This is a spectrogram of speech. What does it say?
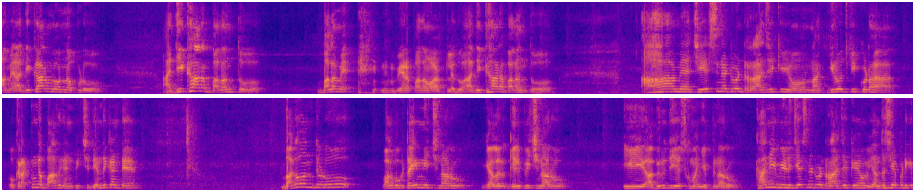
ఆమె అధికారంలో ఉన్నప్పుడు అధికార బలంతో బలమే. నేను వేరే పదం వాడట్లేదు. అధికార బలంతో ఆమె చేసినటువంటి రాజకీయం నాకు ఈ రోజుకి కూడా ఒక రకంగా బాధగా అనిపించింది. ఎందుకంటే భగవంతుడు వాళ్ళకు ఒక టైంని ఇచ్చినారు గెల గెలిపించినారు ఈ అభివృద్ధి చేసుకోమని చెప్పినారు. కానీ వీళ్ళు చేసినటువంటి రాజకీయం ఎంతసేపటికి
